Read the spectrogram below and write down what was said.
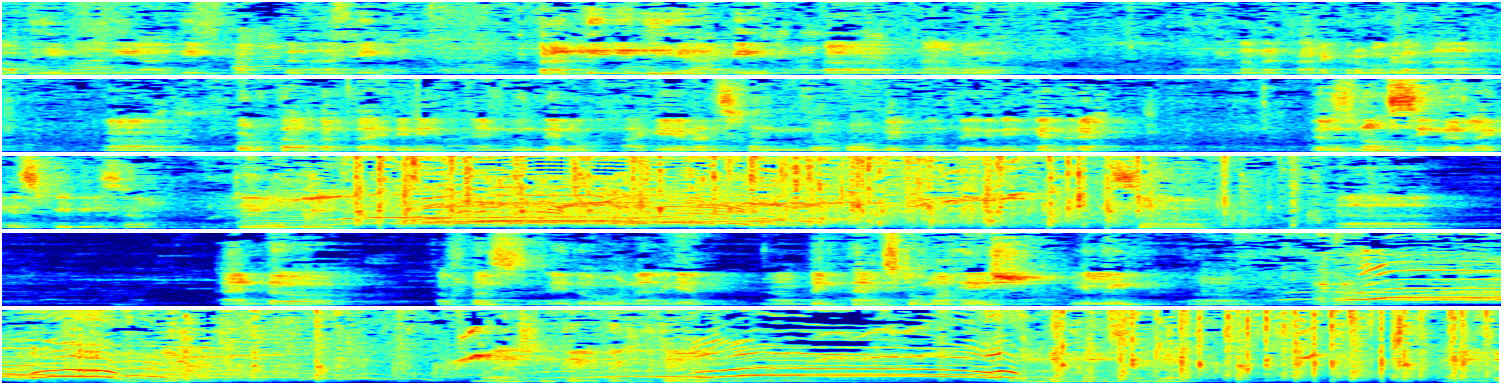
ಅಭಿಮಾನಿಯಾಗಿ, ಭಕ್ತನಾಗಿ, ಪ್ರತಿನಿಧಿಯಾಗಿ ನಾನು ನನ್ನ ಕಾರ್ಯಕ್ರಮಗಳನ್ನ ಕೊಡ್ತಾ ಬರ್ತಾ ಇದ್ದೀನಿ. ಅಂಡ್ ಮುಂದೆನೂ ಹಾಗೆ ನಡ್ಸ್ಕೊಂಡು ಹೋಗ್ಬೇಕು ಅಂತ ಇದ್ದೀನಿ. ಯಾಕಂದ್ರೆ there is no singer like S P B sir ಟಿ ಅಗ್ರಿ ಸೊ ಅಂಡ್ ಅಫ್ಕೋರ್ಸ್ ಇದು ನನಗೆ ಬಿಗ್ ಥ್ಯಾಂಕ್ಸ್ ಟು ಮಹೇಶ್ ಇಲ್ಲಿ. ಮಹೇಶ್ ಅಂತ wonderful singer and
